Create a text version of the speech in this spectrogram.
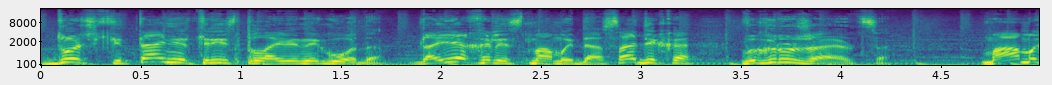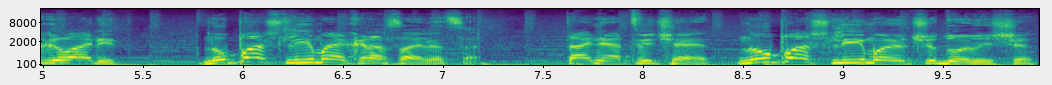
Дочке Тане три с половиной года. Доехали с мамой до садика, выгружаются. Мама говорит, ну пошли, моя красавица. Таня отвечает, ну пошли, мое чудовище.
